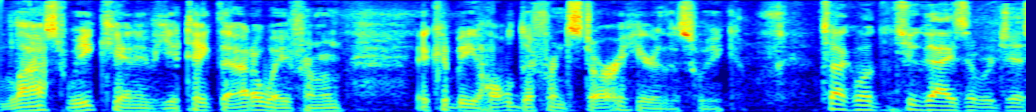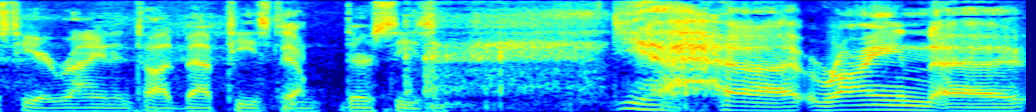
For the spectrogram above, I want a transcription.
last weekend, if you take that away from him, it could be a whole different story here this week. Talk about the two guys that were just here, Ryan and Todd Baptiste, and their season. Yeah, uh, Ryan uh,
